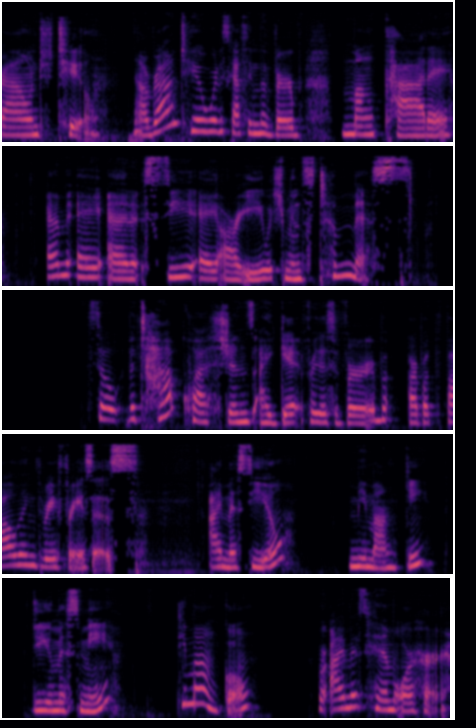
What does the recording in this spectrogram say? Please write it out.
Round two. Now, round two, we're discussing the verb mancare. M A N C A R E, which means to miss. So, the top questions I get for this verb are about the following three phrases I miss you, mi manchi, do you miss me, ti manco, or I miss him or her,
